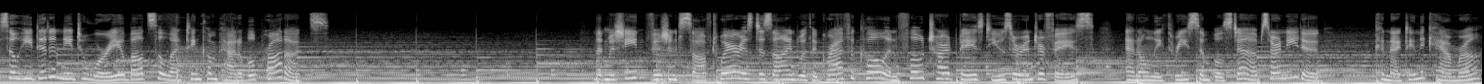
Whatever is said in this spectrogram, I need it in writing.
so he didn't need to worry about selecting compatible products. The machine vision software is designed with a graphical and flowchart-based user interface, and only three simple steps are needed. Connecting the camera,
